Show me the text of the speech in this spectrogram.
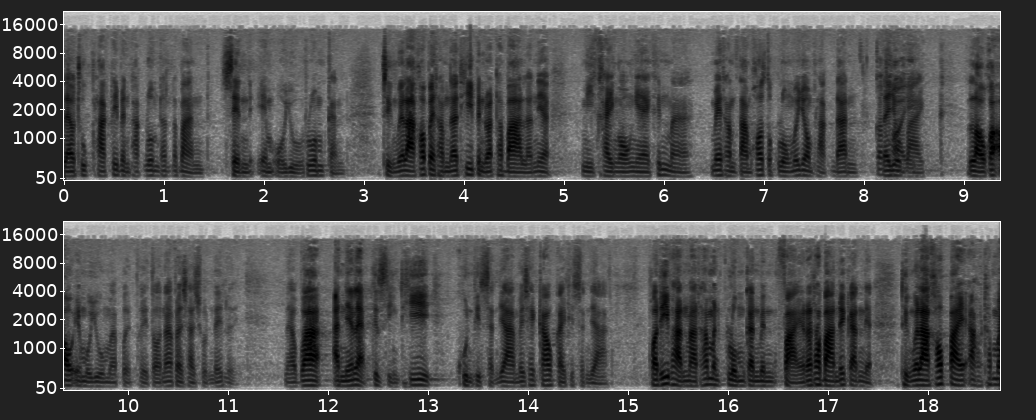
แล้วทุกพักที่เป็นพักร่วมรัฐบาลเซ็น MOU ร่วมกัน ถึงเวลาเข้าไปทำหน้าที่เป็นรัฐบาลแล้วเนี่ยมีใครงองแงขึ้นมา ไม่ทำตามข้อตกลงไม่ยอมผลักดันก็ถอยนโยบาย เราก็เอา MOU มาเปิดเผยต่อหน้าประชาชนได้เลยนะว่าอันนี้แหละคือสิ่งที่คุณผิดสัญญาไม่ใช่ก้าวไกลผิดสัญญาพอที่ผ่านมาถ้ามันกลมกันเป็นฝ่ายรัฐบาลด้วยกันเนี่ยถึงเวลาเข้าไปอ้าวทำไม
